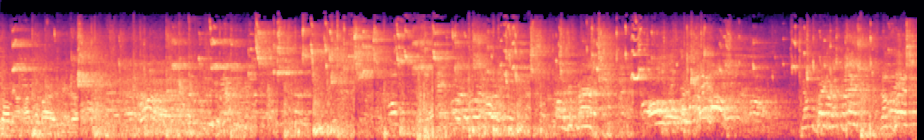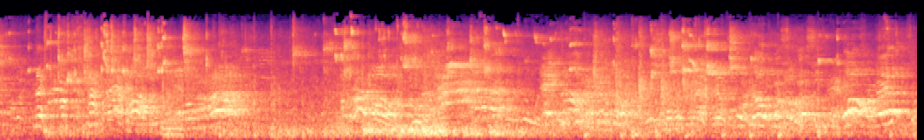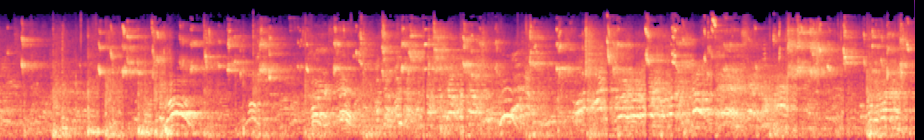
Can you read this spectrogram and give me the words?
call me, I'll come by and pick up. Oh, good pass. Oh, good pass. Double break, double. Oh. Thank you.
